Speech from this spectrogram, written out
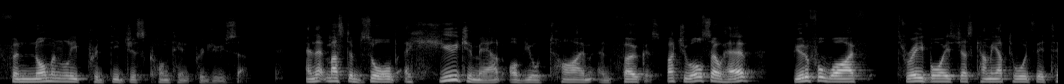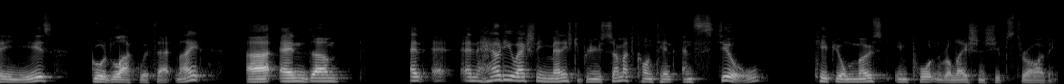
phenomenally prodigious content producer. And that must absorb a huge amount of your time and focus. But you also have beautiful wife, three boys just coming up towards their teen years. Good luck with that, mate. Uh, and um, and and how do you actually manage to produce so much content and still keep your most important relationships thriving?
